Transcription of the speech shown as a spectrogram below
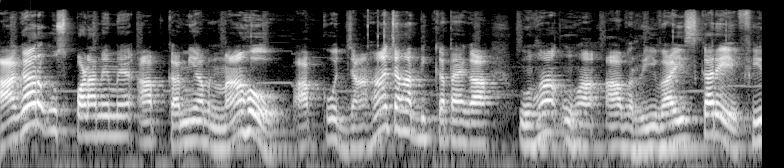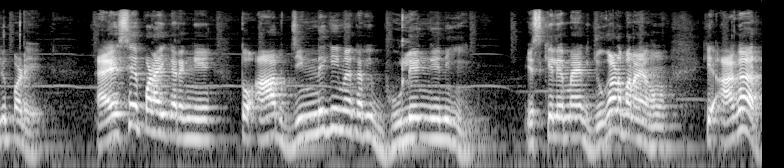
अगर उस पढ़ाने में आप कामयाब ना हो, आपको जहाँ जहाँ दिक्कत आएगा वहाँ वहाँ आप रिवाइज करें, फिर पढ़े। ऐसे पढ़ाई करेंगे तो आप ज़िंदगी में कभी भूलेंगे नहीं। इसके लिए मैं एक जुगाड़ बनाया हूँ कि अगर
